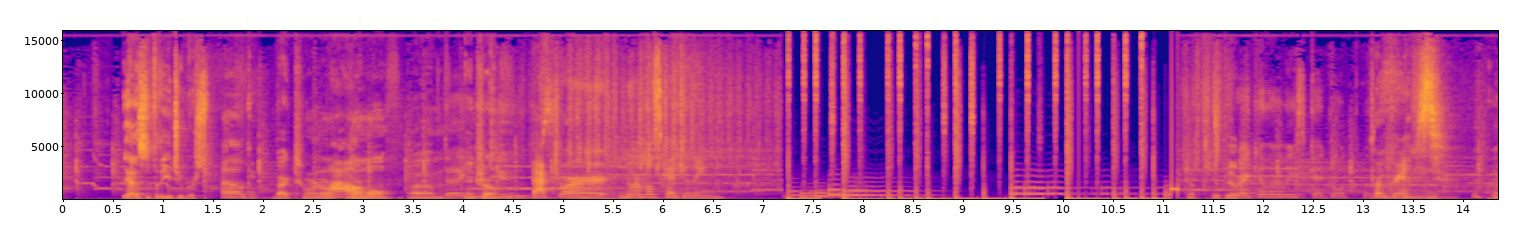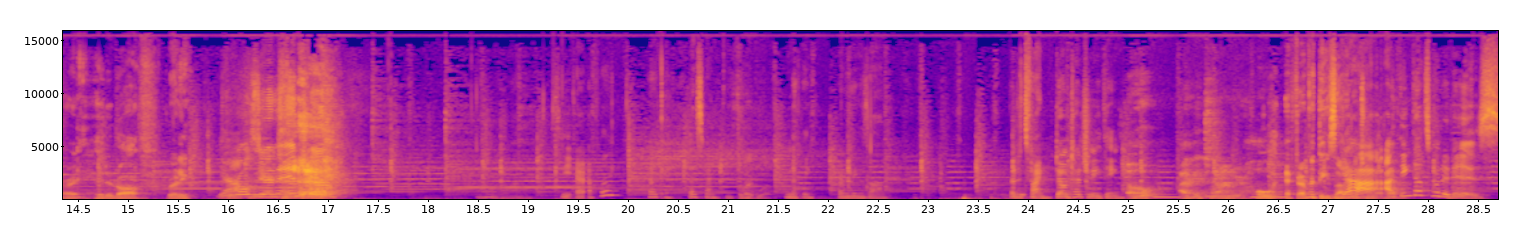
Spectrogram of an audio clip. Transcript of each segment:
Yeah, this is for the YouTubers. Oh, okay. Back to our nor- Wow. normal um, the intro. YouTube. Back to our normal scheduling. Yep, yep, yep. regularly scheduled Programs. All right, hit it off. Ready? Yeah. Girls we doing are- the intro. See, I I feel like okay, that's fine. For like what? Nothing. Everything's on. But it's fine. Don't touch anything. Oh, I can turn on your whole. If everything's on, yeah, can I think that's what it is.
